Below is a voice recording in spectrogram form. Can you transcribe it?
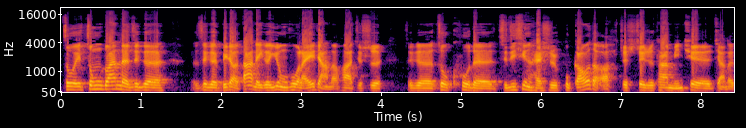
作为终端的这个这个比较大的一个用户来讲的话，就是。这个做库的积极性还是不高的啊，这是这是他明确讲的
